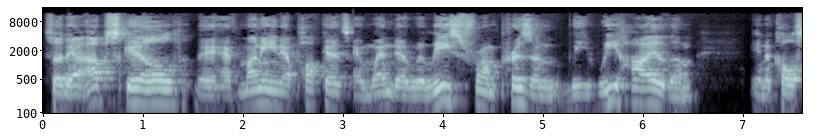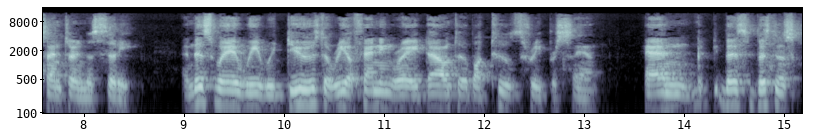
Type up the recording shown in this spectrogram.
so they're upskilled, they have money in their pockets, and when they're released from prison, we rehire them in a call center in the city. And this way, we reduce the reoffending rate down to about 2 3%. And this business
